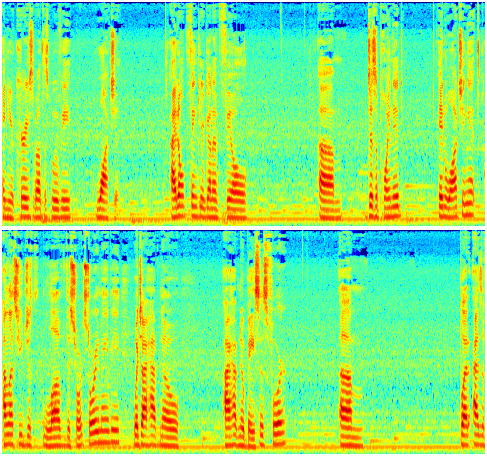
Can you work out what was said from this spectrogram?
and you're curious about this movie, watch it. I don't think you're going to feel um, disappointed in watching it unless you just love the short story maybe which i have no i have no basis for um but as a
